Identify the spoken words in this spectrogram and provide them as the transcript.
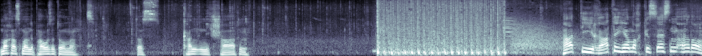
Mach erstmal eine Pause, Thomas. Das kann nicht schaden. Hat die Ratte hier noch gesessen, Alter?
